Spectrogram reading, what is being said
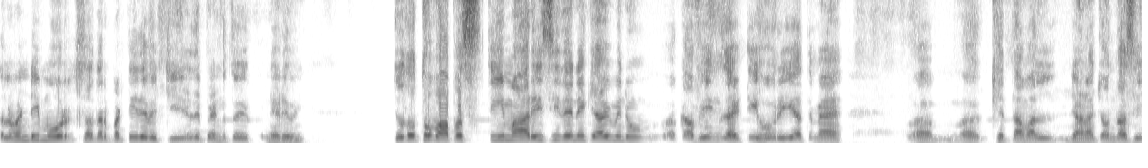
ਤਲਵੰਡੀ ਮੋਰ ਸਦਰ ਪੱਟੀ ਦੇ ਵਿੱਚ ਹੀ, ਇਹਦੇ ਪਿੰਡ ਤੋਂ ਨੇੜੇ ਹੋਈ। ਜਦੋਂ ਉੱਥੋਂ ਵਾਪਸ ਟੀਮ ਆ ਰਹੀ ਸੀ ਤੇ ਇਹਨੇ ਕਿਹਾ ਵੀ ਮੈਨੂੰ ਕਾਫੀ ਐਂਜ਼ਾਈਟੀ ਹੋ ਰਹੀ ਹੈ ਤੇ ਮੈਂ ਖੇਤਾਂ ਵੱਲ ਜਾਣਾ ਚਾਹੁੰਦਾ ਸੀ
